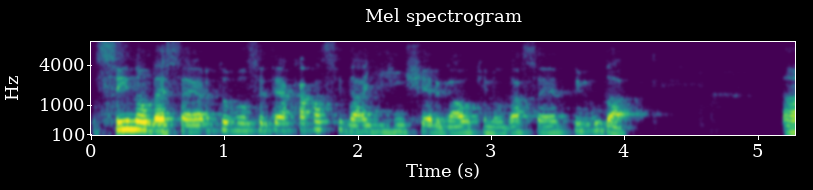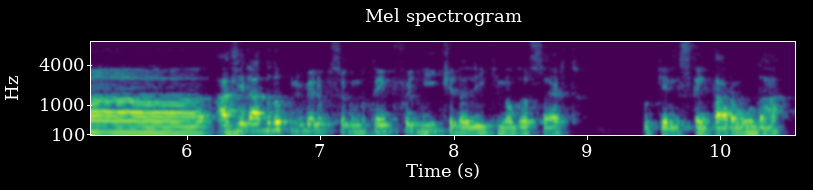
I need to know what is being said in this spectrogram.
se não der certo, você tem a capacidade de enxergar o que não dá certo e mudar. Uh, a virada do primeiro para o segundo tempo foi nítida ali, que não deu certo, o que eles tentaram mudar.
